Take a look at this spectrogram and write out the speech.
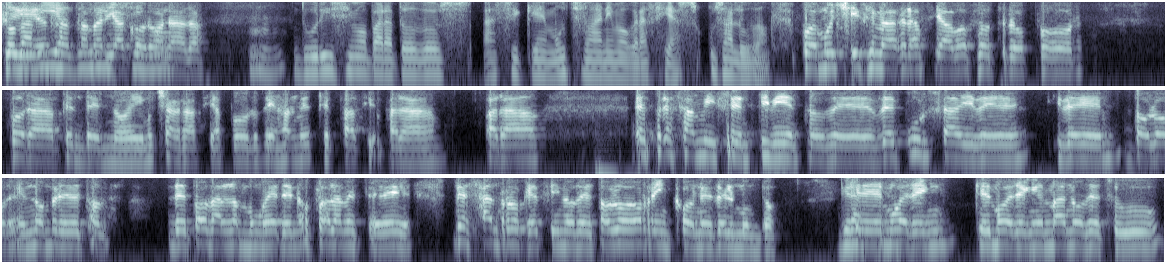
Sí, todavía Santa María durísimo, para todos, así que mucho ánimo, gracias. Un saludo. Pues muchísimas gracias a vosotros por, por atendernos y muchas gracias por dejarme este espacio para, para expresar mis sentimientos de repulsa y de, y de dolor en nombre de todas de todas las mujeres, no solamente de, de San Roque, sino de todos los rincones del mundo que mueren, que mueren en manos de su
